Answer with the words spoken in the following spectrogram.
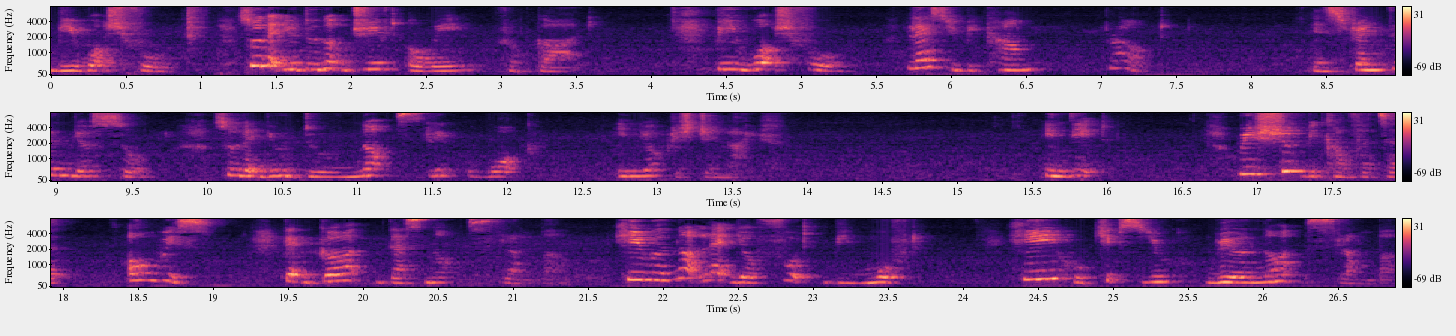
Be watchful so that you do not drift away from God. Be watchful lest you become proud and strengthen your soul so that you do not sleepwalk in your Christian life. Indeed, we should be comforted always that God does not slumber. He will not let your foot be moved. He who keeps you will not slumber.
